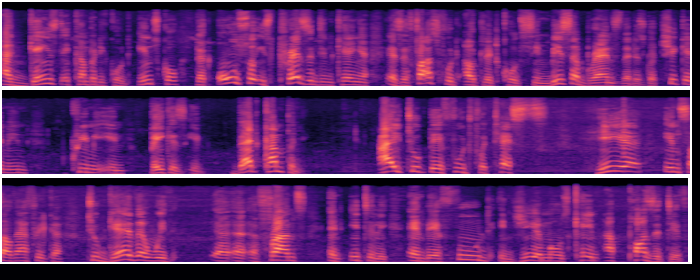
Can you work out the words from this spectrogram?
against a company called Innscor that also is present in Kenya as a fast food outlet called Simbisa Brands that has got Chicken Inn, Creamy Inn, Bakers Inn. That company, I took their food for tests here in South Africa together with uh, uh, uh France and Italy, and their food and GMOs came up positive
